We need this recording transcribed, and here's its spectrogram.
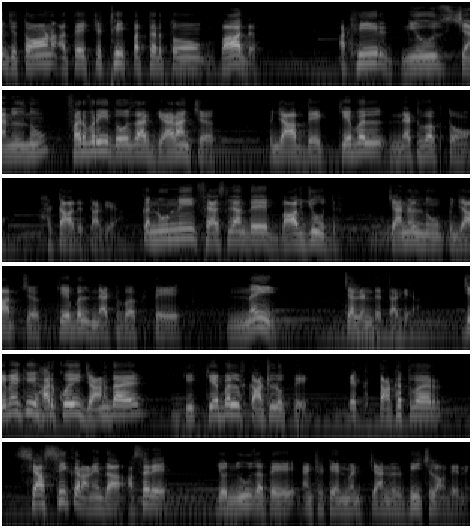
ਜਤਾਉਣ ਅਤੇ ਚਿੱਠੀ ਪੱਤਰ ਤੋਂ ਬਾਅਦ ਅਖੀਰ ਨਿਊਜ਼ ਚੈਨਲ ਨੂੰ ਫਰਵਰੀ 2011 ਚ ਪੰਜਾਬ ਦੇ ਕੇਬਲ ਨੈਟਵਰਕ ਤੋਂ ਹਟਾ ਦਿੱਤਾ ਗਿਆ। ਕਾਨੂੰਨੀ ਫੈਸਲਿਆਂ ਦੇ ਬਾਵਜੂਦ ਚੈਨਲ ਨੂੰ ਪੰਜਾਬ 'ਚ ਕੇਬਲ ਨੈਟਵਰਕ ਤੇ ਨਹੀਂ ਚੱਲਣ ਦਿੱਤਾ ਗਿਆ। ਜਿਵੇਂ ਕਿ ਹਰ ਕੋਈ ਜਾਣਦਾ ਹੈ ਕਿ ਕੇਬਲ ਕਾਟਲ ਉੱਤੇ ਇੱਕ ਤਾਕਤਵਰ, ਸਿਆਸੀ ਘਰਾਣੇ ਦਾ ਅਸਰ ਹੈ, ਜੋ ਨਿਊਜ਼ ਅਤੇ ਐਂਟਰਟੇਨਮੈਂਟ ਚੈਨਲ ਵੀ ਚਲਾਉਂਦੇ ਨੇ।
